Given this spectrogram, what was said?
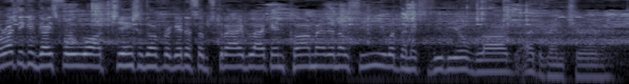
Alright, thank you guys for watching. So don't forget to subscribe, like, and comment. And I'll see you at the next video vlog adventure.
